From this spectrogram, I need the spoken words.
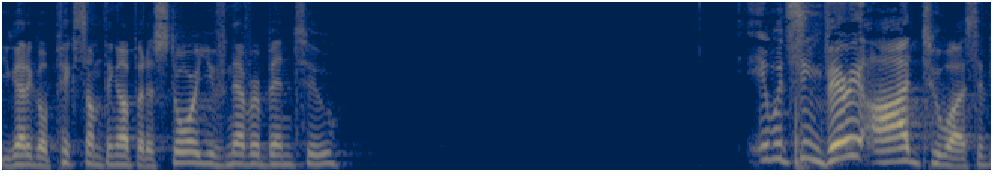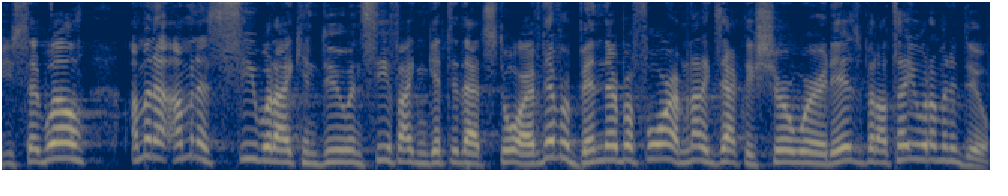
you got to go pick something up at a store you've never been to, it would seem very odd to us if you said, Well, I'm going to I'm to see what I can do and see if I can get to that store. I've never been there before. I'm not exactly sure where it is, but I'll tell you what I'm going to do.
